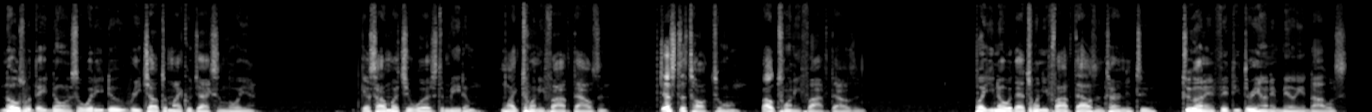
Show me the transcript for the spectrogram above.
knows what they doing. So what do you do? Reach out to Michael Jackson lawyer. Guess how much it was to meet him? Like twenty five thousand. Just to talk to him. About twenty five thousand. But you know what that twenty five thousand turned into? Two hundred fifty, three hundred million dollars.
